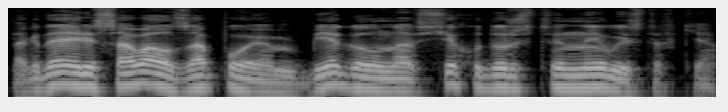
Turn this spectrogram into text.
Тогда я рисовал запоем, бегал на все художественные выставки.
